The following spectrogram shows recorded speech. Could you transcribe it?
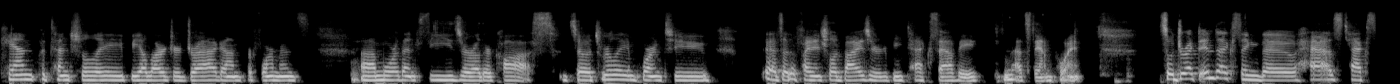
can potentially be a larger drag on performance uh, more than fees or other costs. And so it's really important to, as a financial advisor, to be tax savvy from that standpoint. So, direct indexing, though, has tax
